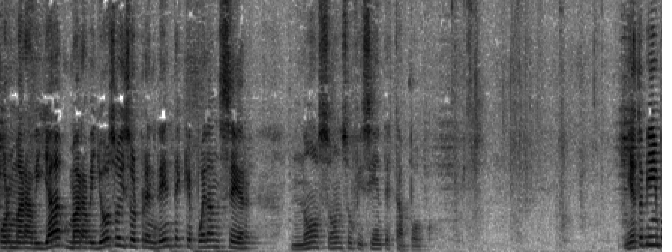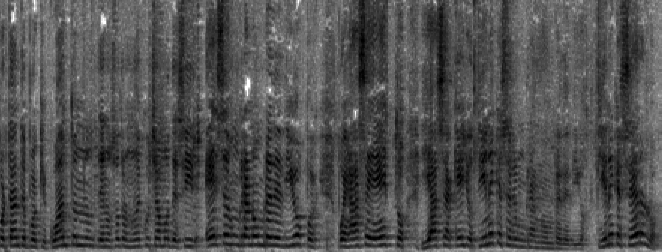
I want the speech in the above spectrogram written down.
por maravillosos y sorprendentes que puedan ser, no son suficientes tampoco. Y esto es bien importante porque ¿cuántos de nosotros no escuchamos decir, ese es un gran hombre de Dios, pues, pues hace esto y hace aquello? Tiene que ser un gran hombre de Dios, tiene que serlo.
